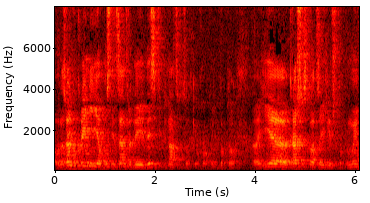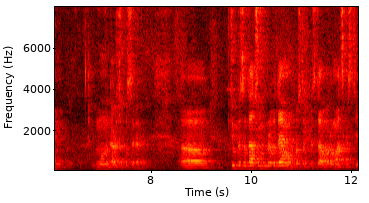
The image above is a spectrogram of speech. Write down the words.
Але, на жаль, в Україні є обласні центри, де є 10 і 15% охоплені. Тобто є краща ситуація і гірша. Тобто ми, мовно кажучи, посередині. Е, Цю презентацію ми проведемо, просто представимо громадськості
